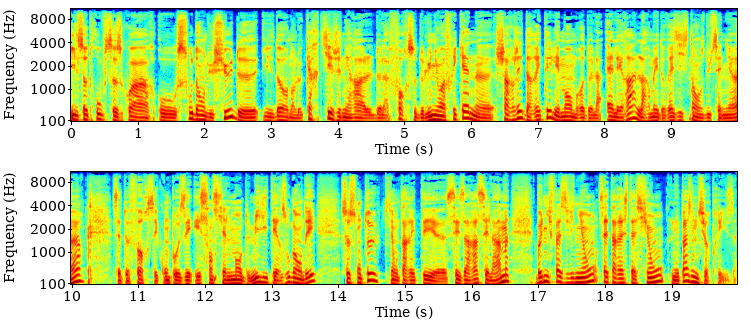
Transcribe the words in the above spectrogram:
Il se trouve ce soir au Soudan du Sud. Il dort dans le quartier général de la force de l'Union africaine chargée d'arrêter les membres de la LRA, l'armée de résistance du Seigneur. Cette force est composée essentiellement de militaires ougandais. Ce sont eux qui ont arrêté euh, César Asselam. Boniface Vignon, cette arrestation n'est pas une surprise.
